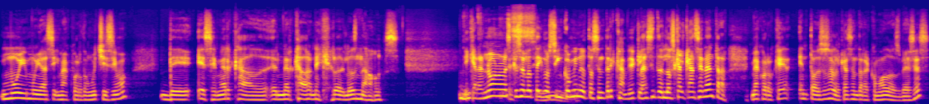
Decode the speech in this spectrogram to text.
muy, muy así. Me acuerdo muchísimo de ese mercado, el mercado negro de los nabos. Y que era, no, no, es que solo tengo cinco minutos entre cambio de clase, entonces los que alcancen a entrar. Me acuerdo que entonces solo alcancé a entrar como dos veces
